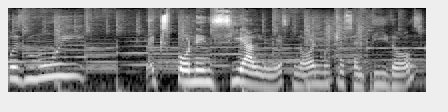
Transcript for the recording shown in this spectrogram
pues muy exponenciales, ¿no? En muchos sentidos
